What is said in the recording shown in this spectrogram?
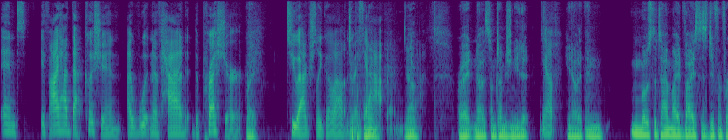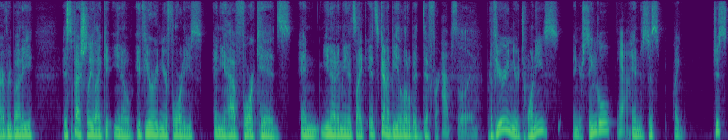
and if I had that cushion, I wouldn't have had the pressure Right. to actually go out and To make perform. it happen. Yeah. Right. No, sometimes you need it. Yeah. you know and most of the time my advice is different for everybody especially like you know if you're in your 40s and you have four kids and you know what i mean it's like it's going to be a little bit different Absolutely. but if you're in your 20s and you're single Yeah. and it's just like just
